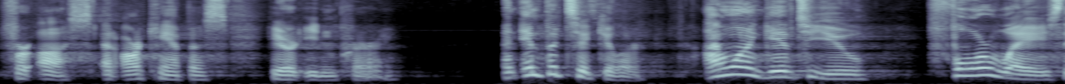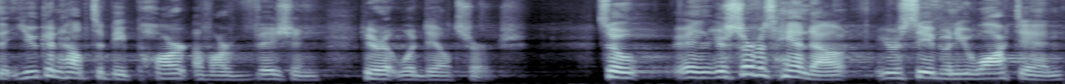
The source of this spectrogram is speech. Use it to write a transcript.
for us at our campus here at Eden Prairie. And in particular, I want to give to you four ways that you can help to be part of our vision here at Wooddale Church. So, in your service handout you received when you walked in,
